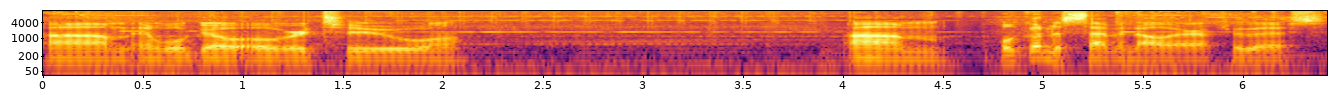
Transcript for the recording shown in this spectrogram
Um, and we'll go over to... Um, we'll go to $7 after this.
